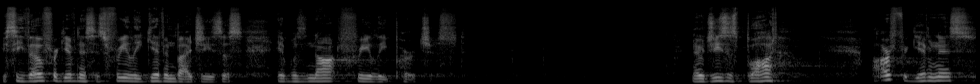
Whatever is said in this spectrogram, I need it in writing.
You see, though forgiveness is freely given by Jesus, it was not freely purchased. No, Jesus bought our forgiveness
